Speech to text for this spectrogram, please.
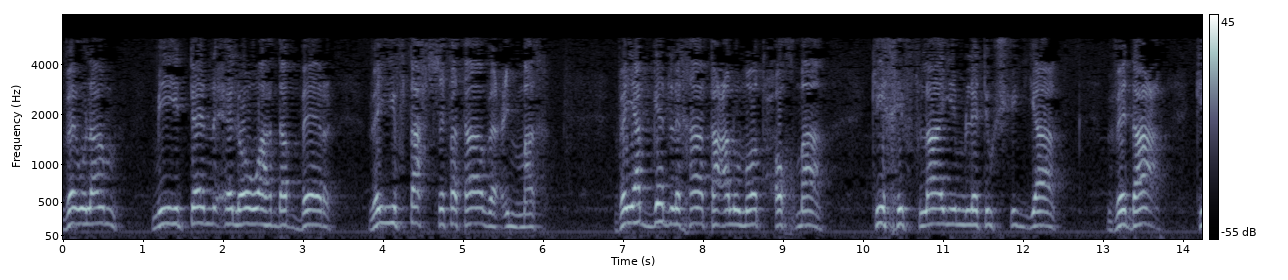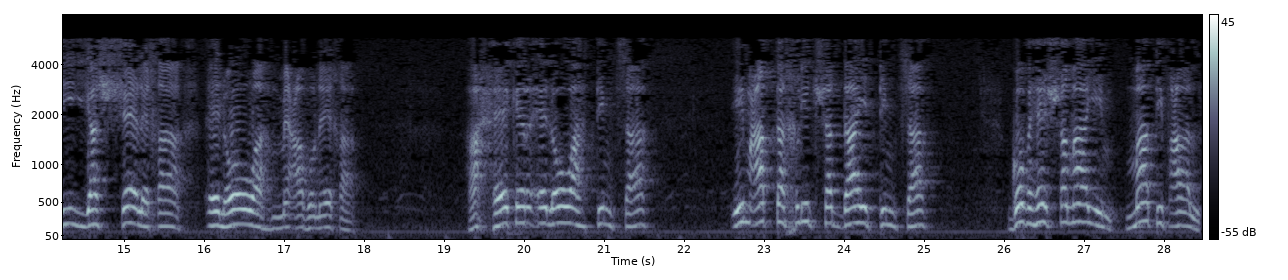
ואולם מי ייתן אלוה דבר, ויפתח שפתיו עמך, ויגד לך תעלומות חכמה, כי כפליים לתושייה, ודע כי ישה לך אלוה מעווניך. החקר אלוה תמצא, אם עד תכלית שדי תמצא, גובהי שמים מה תפעל,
